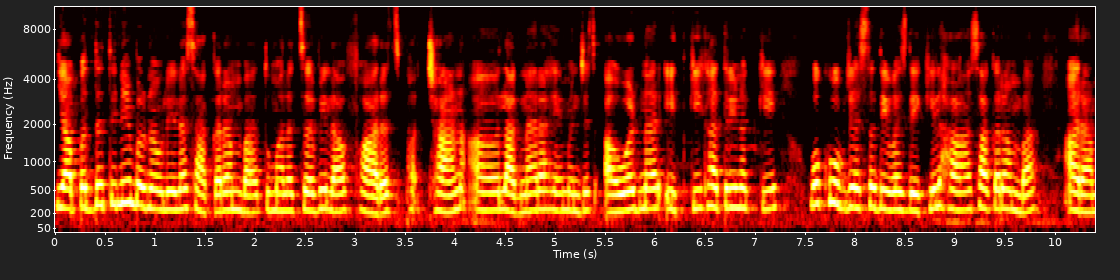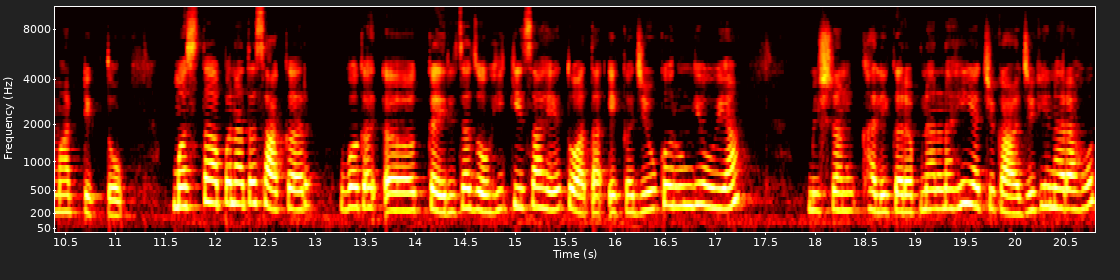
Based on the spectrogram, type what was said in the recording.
या पद्धतीने बनवलेला साखर आंबा तुम्हाला चवीला फारच फा छान लागणार आहे. म्हणजेच आवडणार इतकी खात्री नक्की व खूप जास्त दिवस देखील हा साखर आंबा आरामात टिकतो. मस्त आपण आता साखर व क कैरीचा जोही किस आहे तो आता एकजीव करून घेऊया. मिश्रण खाली करपणार नाही याची काळजी घेणार आहोत.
